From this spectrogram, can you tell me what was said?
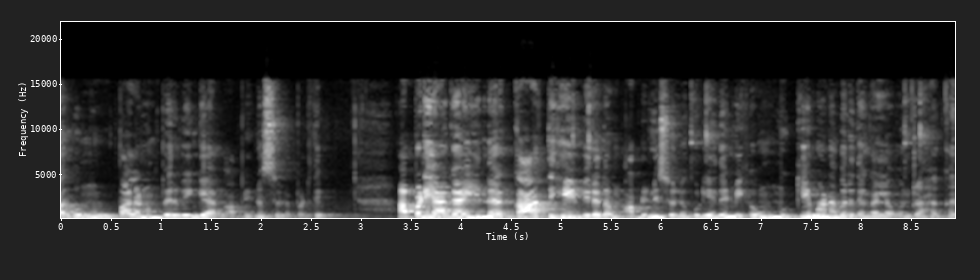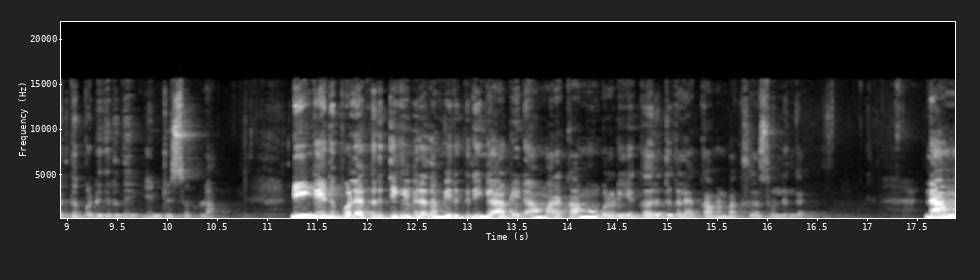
ஆர்வமும் பலனும் பெறுவீங்க அப்படின்னு சொல்லப்படுது. அப்படியாக இந்த கார்த்திகை விரதம் அப்படின்னு சொல்லக்கூடியது மிகவும் முக்கியமான விரதங்களில் ஒன்றாக கருதப்படுகிறது என்று சொல்லலாம். நீங்கள் இது போல் கிருத்திகை விரதம் இருக்கிறீங்க அப்படின்னா மறக்காமல் உங்களுடைய கருத்துக்களை கமெண்ட் பாக்ஸில் சொல்லுங்கள் நாம்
